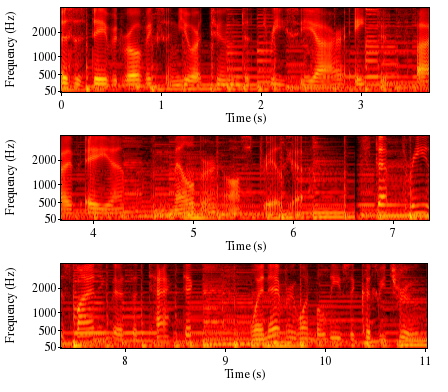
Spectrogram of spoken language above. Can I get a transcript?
This is David Rovics, and you are tuned to 3CR 8:55 a.m. Melbourne, Australia. Step three is finding there's a tactic when everyone believes it could be true.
